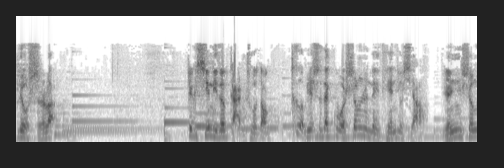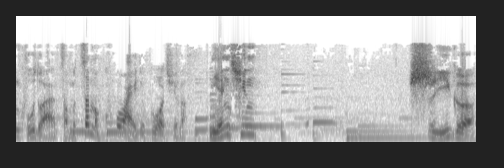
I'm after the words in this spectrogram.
六十了，这个心里的感触到，特别是在过生日那天，就想人生苦短，怎么这么快就过去了？年轻是一个，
